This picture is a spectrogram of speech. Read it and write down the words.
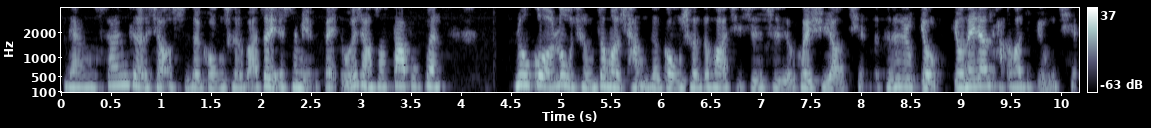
两三个小时的公车吧，这也是免费的。我就想说，大部分如果路程这么长的公车的话，其实是会需要钱的。可是有有那张卡的话，就不用钱。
